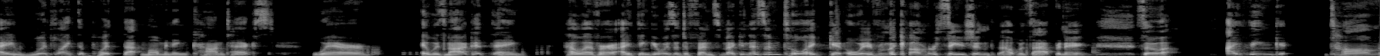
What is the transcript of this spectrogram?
I would like to put that moment in context where it was not a good thing. However, I think it was a defense mechanism to like get away from the conversation that was happening. So I think Tom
